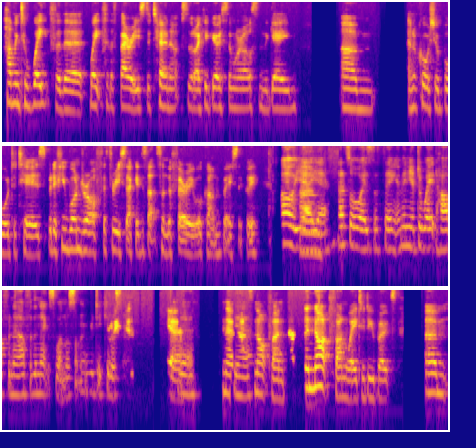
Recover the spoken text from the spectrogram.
having to wait for the wait for the ferries to turn up so that i could go somewhere else in the game. Um and of course you're bored to tears but if you wander off for three seconds that's when the ferry will come basically. Oh yeah um, yeah. That's always the thing and then you have to wait half an hour for the next one or something ridiculous. Yeah, yeah. No yeah. that's not fun that's the not fun way to do boats um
